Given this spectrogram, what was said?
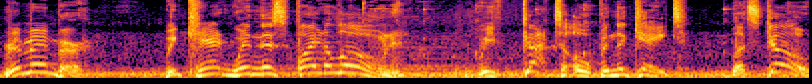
Remember, we can't win this fight alone. We've got to open the gate. Let's go.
